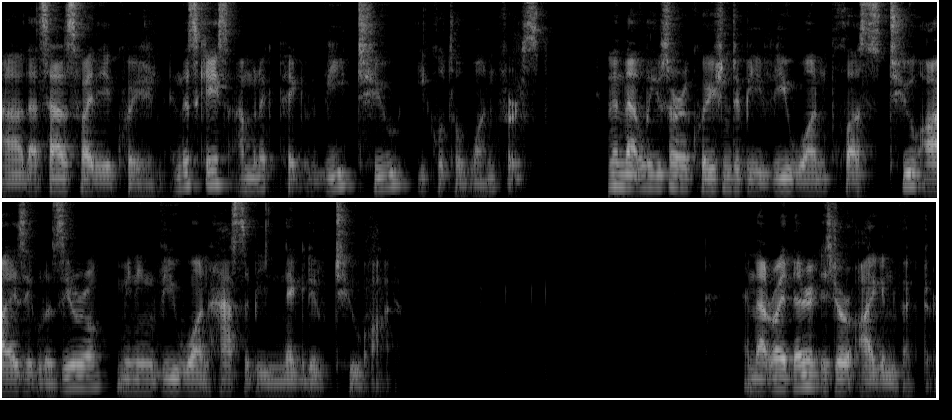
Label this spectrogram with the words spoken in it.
uh, that satisfy the equation. In this case, I'm going to pick v2 equal to 1 first. And then that leaves our equation to be v1 plus 2i is equal to 0, meaning v1 has to be negative 2i. And that right there is your eigenvector.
